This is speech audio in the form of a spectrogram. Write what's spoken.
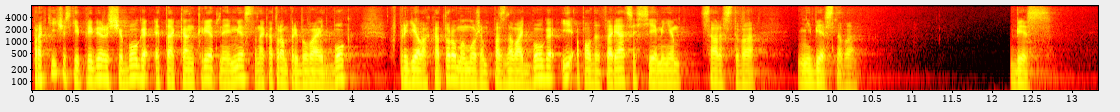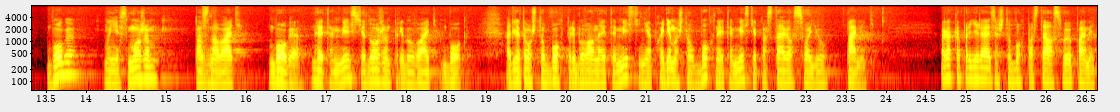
Практически прибежище Бога – это конкретное место, на котором пребывает Бог, в пределах которого мы можем познавать Бога и оплодотворяться семенем Царства Небесного. Без Бога мы не сможем познавать Бога. На этом месте должен пребывать Бог. А для того, чтобы Бог пребывал на этом месте, необходимо, чтобы Бог на этом месте поставил свою память. А как определяется, что Бог поставил свою память?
